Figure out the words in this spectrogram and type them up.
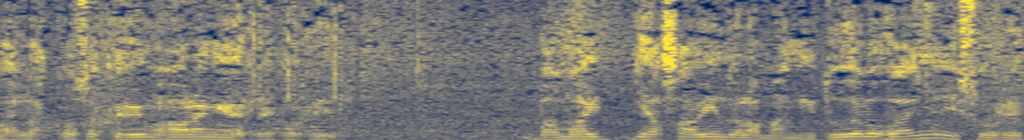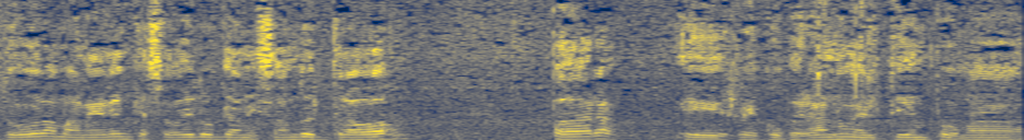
más las cosas que vimos ahora en el recorrido. Vamos a ir ya sabiendo la magnitud de los daños y sobre todo la manera en que se va a ir organizando el trabajo para eh, recuperarnos el tiempo más,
